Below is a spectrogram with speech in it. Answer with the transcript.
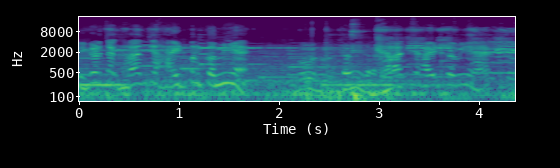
इकडच्या घरांची हाईट पण कमी आहे हो हो. घरांची हाईट कमी आहे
